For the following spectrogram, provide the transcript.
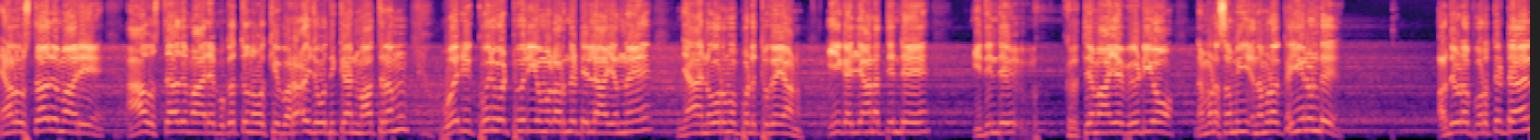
ഞങ്ങളുടെ ഉസ്താദുമാര്. ആ ഉസ്താദുമാരെ മുഖത്ത് നോക്കി വറ ചോദിക്കാൻ മാത്രം ഒരു കുരുവട്ടൂരിയും വളർന്നിട്ടില്ല എന്ന് ഞാൻ ഓർമ്മപ്പെടുത്തുകയാണ്. ഈ കല്യാണത്തിന്റെ ഇതിന്റെ കൃത്യമായ വീഡിയോ നമ്മുടെ സമീ നമ്മുടെ കയ്യിലുണ്ട്. അതിവിടെ പുറത്തിട്ടാൽ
